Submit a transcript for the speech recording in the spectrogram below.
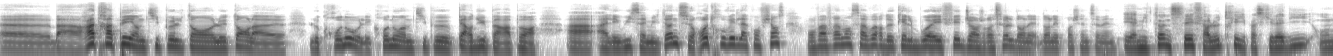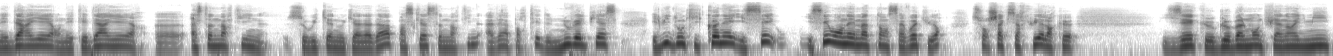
euh, bah, rattraper un petit peu le temps, le chrono, les chronos un petit peu perdus par rapport à, Lewis Hamilton, se retrouver de la confiance. On va vraiment savoir de quel bois est fait George Russell dans les, dans les prochaines semaines. Et Hamilton sait faire le tri parce qu'il a dit on est derrière, on était derrière euh, Aston Martin ce week-end au Canada parce qu'Aston Martin avait apporté de nouvelles pièces. Et lui, donc, il connaît, il sait, il sait où en est maintenant sa voiture sur chaque circuit, alors que il disait que globalement, depuis un an et demi,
